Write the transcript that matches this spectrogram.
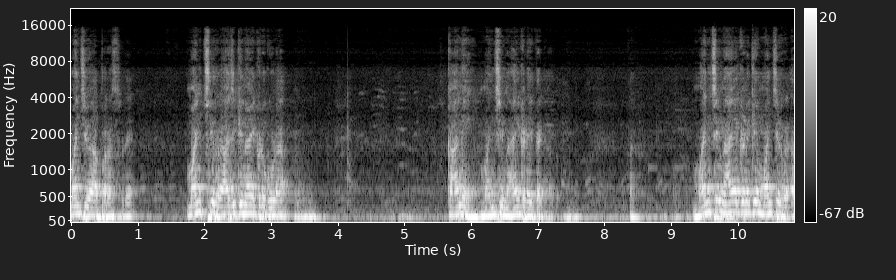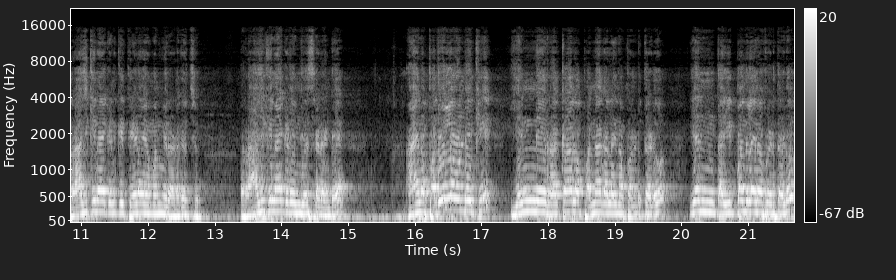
మంచి వ్యాపారస్తుడే. మంచి రాజకీయ నాయకుడు కూడా. కానీ మంచి నాయకుడైతే కాదు. మంచి నాయకునికి మంచి రా- రాజకీయ నాయకునికి తేడా ఏమని మీరు అడగచ్చు? రాజకీయ నాయకుడు ఏం చేస్తాడంటే ఆయన పదవుల్లో ఉండేకి ఎన్ని రకాల పన్నాగాలైనా పండుతాడు ఎంత ఇబ్బందులైనా పెడతాడు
